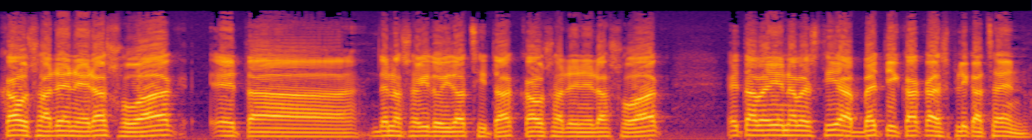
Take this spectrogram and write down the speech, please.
kaosaren erasoak, eta dena segido idatzita, kaosaren erasoak, eta behien abestia beti kaka esplikatzen.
